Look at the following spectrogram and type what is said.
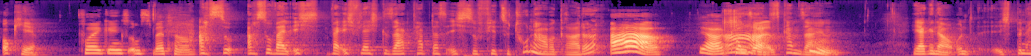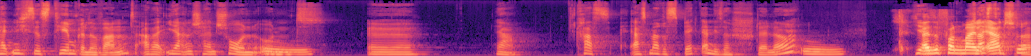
okay. Vorher ging es ums Wetter. Ach so, ach so, weil ich, weil ich vielleicht gesagt habe, dass ich so viel zu tun habe gerade. Ah, ja, kann ah, sein. Das kann sein. Hm. Ja, genau. Und ich bin halt nicht systemrelevant, aber ihr anscheinend schon. Mhm. Und äh, ja, krass. Erstmal Respekt an dieser Stelle. Mhm. Hier, also von meinen Ärzten,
